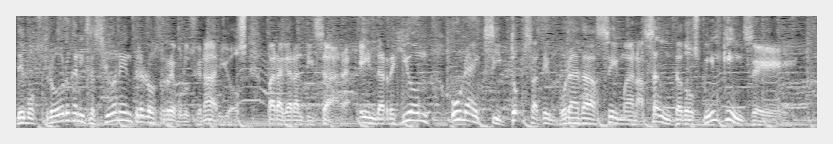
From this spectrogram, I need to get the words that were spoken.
demostró organización entre los revolucionarios para garantizar en la región una exitosa temporada Semana Santa 2015.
